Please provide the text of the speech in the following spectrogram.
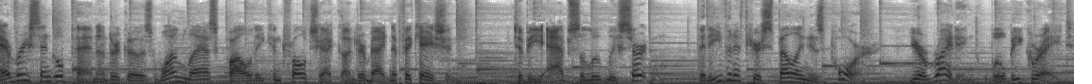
every single pen undergoes one last quality control check under magnification to be absolutely certain that even if your spelling is poor, your writing will be great.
